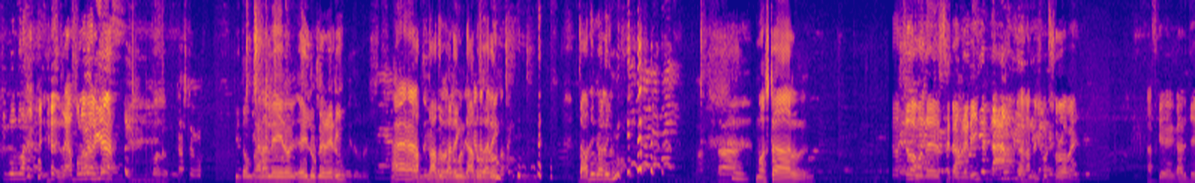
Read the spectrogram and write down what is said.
কি বলবা? র‍্যাপ বলো রিয়াজ বলো কাজটা কর। প্রীতম ফাইনালি এই লুকে রেডি হ্যাঁ দাদু কাটিং দাদু কাটিং দাদু কাটিং মাস্টার। আমাদের সেট আপ রেডি এখানে শুট শুরু হবে। আজকে গাড়িতে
